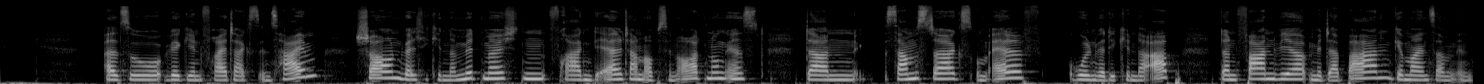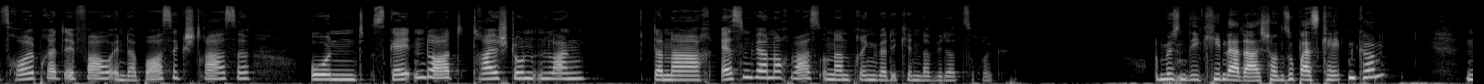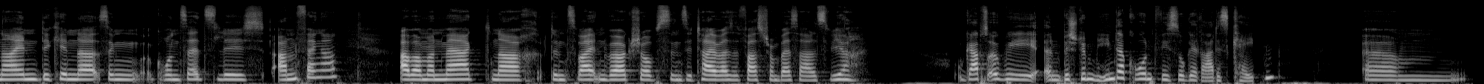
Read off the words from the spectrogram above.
Also wir gehen freitags ins Heim, schauen, welche Kinder mit möchten, fragen die Eltern, ob es in Ordnung ist. Dann samstags um 11 holen wir die Kinder ab. Dann fahren wir mit der Bahn gemeinsam ins Rollbrett e.V. in der Borsigstraße und skaten dort drei Stunden lang. Danach essen wir noch was und dann bringen wir die Kinder wieder zurück. Und müssen die Kinder da schon super skaten können? Nein, die Kinder sind grundsätzlich Anfänger, aber man merkt, nach dem zweiten Workshop sind sie teilweise fast schon besser als wir. Gab es irgendwie einen bestimmten Hintergrund, wieso gerade Skaten? Ähm,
